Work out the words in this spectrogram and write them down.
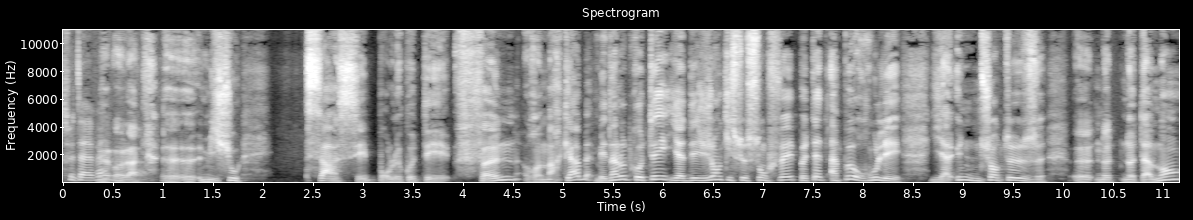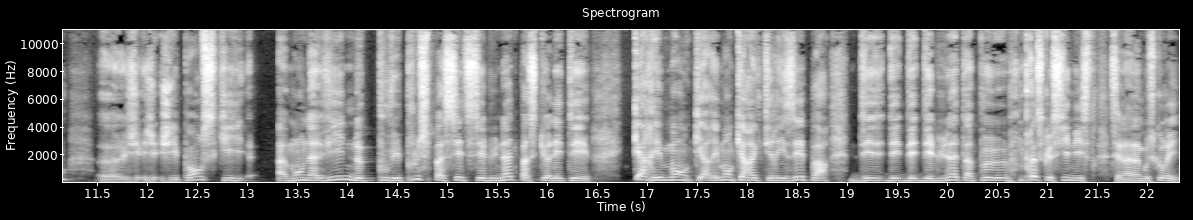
Tout à fait. voilà, Michou. Ça, c'est pour le côté fun, remarquable. Mais d'un autre côté, il y a des gens qui se sont fait peut-être un peu rouler. Il y a une chanteuse, euh, notamment, euh, j'y pense, qui à mon avis, ne pouvait plus se passer de ses lunettes parce qu'elle était carrément, carrément caractérisée par des, des, des, lunettes un peu presque sinistres. C'est Nana Mouskouri.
